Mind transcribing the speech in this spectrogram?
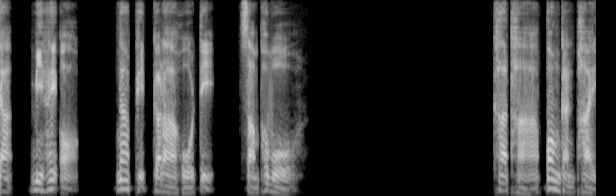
ยะมีให้ออกหน้าผิดกราโหติ สัมภโว คาถาป้องกันภัย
